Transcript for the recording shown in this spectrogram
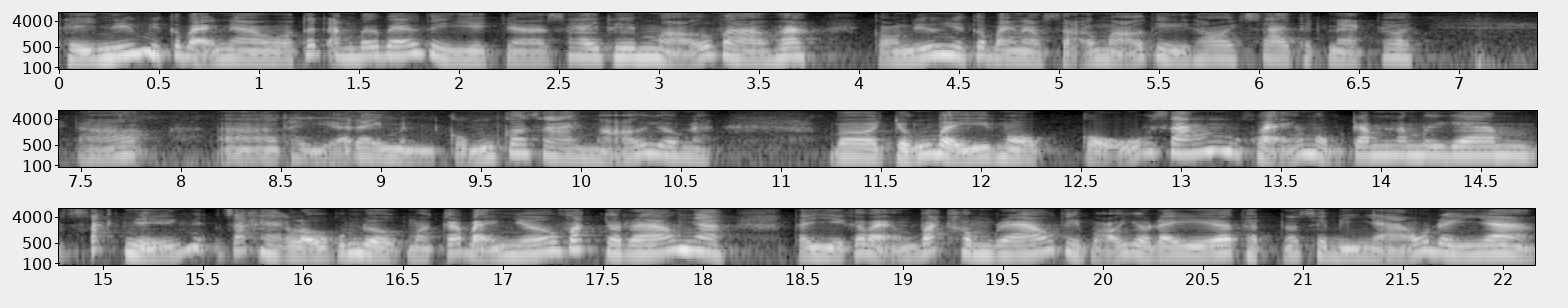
Thì nếu như các bạn nào thích ăn béo béo thì à, xay thêm mỡ vào ha. Còn nếu như các bạn nào sợ mỡ thì thôi xay thịt nạc thôi. Đó à, thì ở đây mình cũng có xay mỡ vô nè và chuẩn bị một củ sắn khoảng 150g sắc nhuyễn sắc hạt lựu cũng được mà các bạn nhớ vắt cho ráo nha. Tại vì các bạn vắt không ráo thì bỏ vào đây thịt nó sẽ bị nhão đi nha.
